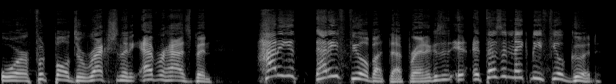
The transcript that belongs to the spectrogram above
or football direction than he ever has been. How do you how do you feel about that, Brandon? Because it, it doesn't make me feel good.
